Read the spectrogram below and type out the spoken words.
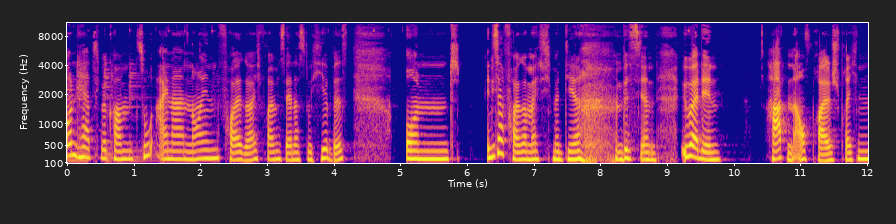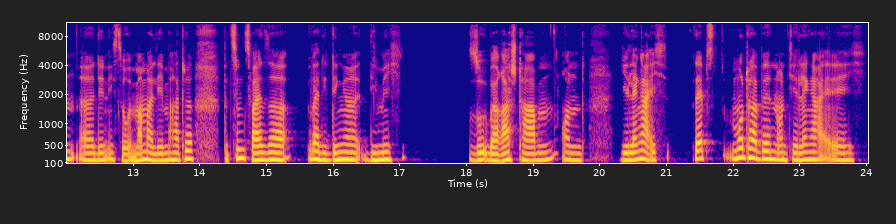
und herzlich willkommen zu einer neuen Folge. Ich freue mich sehr, dass du hier bist. Und in dieser Folge möchte ich mit dir ein bisschen über den harten Aufprall sprechen, äh, den ich so im Mama-Leben hatte, beziehungsweise über die Dinge, die mich so überrascht haben. Und je länger ich selbst Mutter bin und je länger ich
